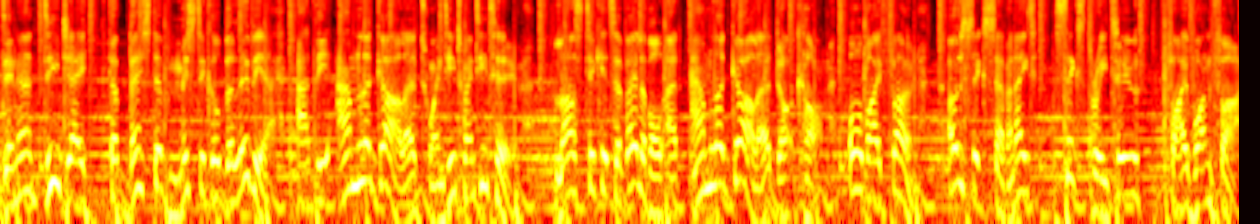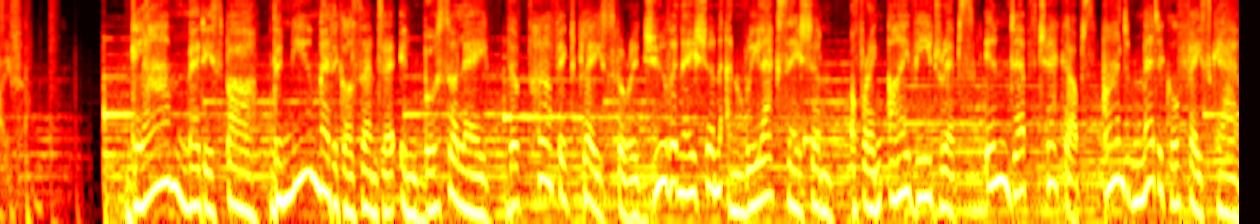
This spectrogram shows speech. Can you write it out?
dinner, DJ, the best of mystical Bolivia at the AMLA Gala 2022. Last tickets available at amlagala.com or by phone 0678 632 515. Glam Medispa, the new medical center in Beausoleil, the perfect place for rejuvenation and relaxation, offering IV drips, in-depth checkups, and medical face care,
